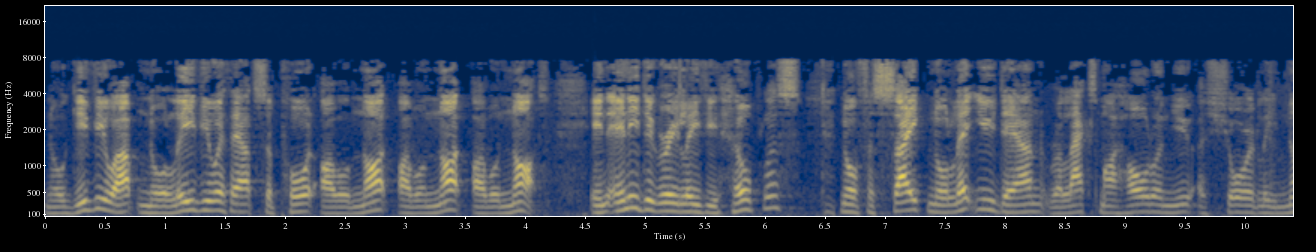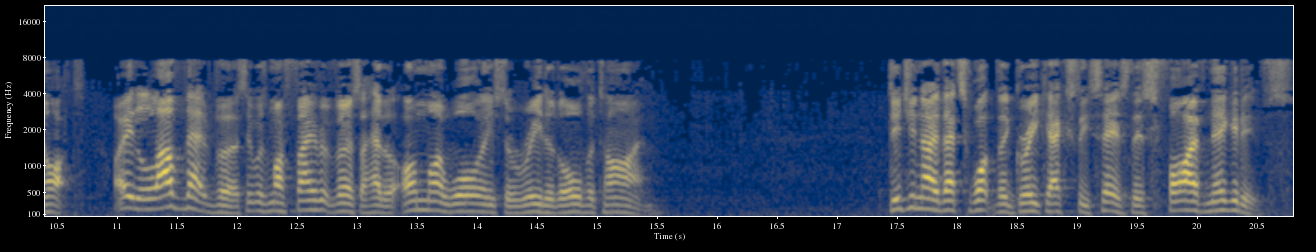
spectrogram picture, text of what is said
nor give you up, nor leave you without support. I will not, I will not, I will not in any degree leave you helpless, nor forsake, nor let you down, relax my hold on you, assuredly not. I love that verse. It was my favourite verse. I had it on my wall and I used to read it all the time. Did you know that's what the Greek actually says? There's five negatives.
